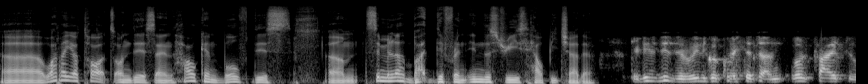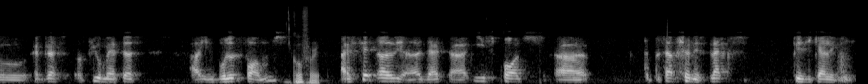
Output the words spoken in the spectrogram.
Uh, what are your thoughts on this, and how can both these um, similar but different industries help each other? Okay, this, this is a really good question. So I'm going to try to address a few matters uh, in bullet forms. Go for it. I said earlier that uh, esports, uh, the perception is lacks physicality.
